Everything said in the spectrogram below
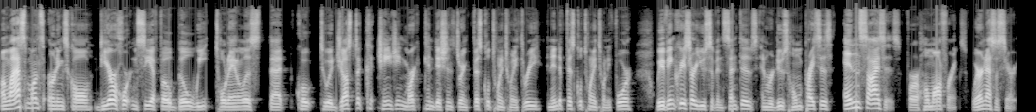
On last month's earnings call, DR Horton CFO Bill Wheat told analysts that, quote, to adjust to changing market conditions during fiscal 2023 and into fiscal 2024, we have increased our use of incentives and reduced home prices and sizes for our home offerings where necessary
